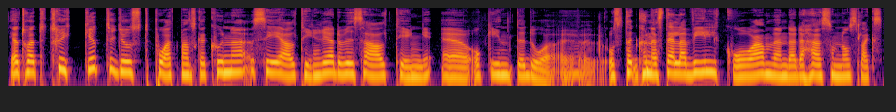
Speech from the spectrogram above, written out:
jag tror att trycket just på att man ska kunna se allting, redovisa allting eh, och inte då eh, och st kunna ställa villkor och använda det här som någon slags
